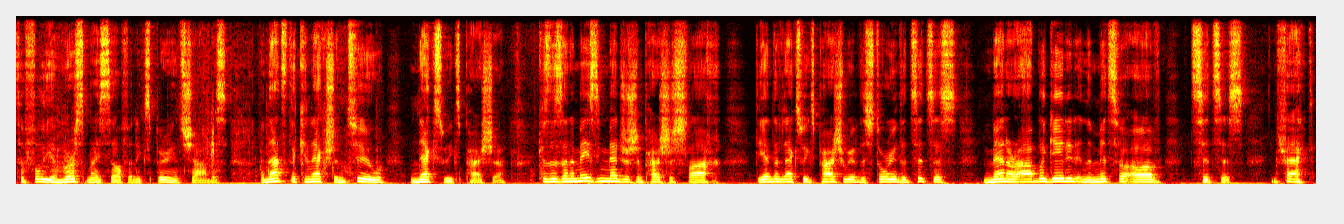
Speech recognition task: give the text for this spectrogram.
to fully immerse myself and experience Shabbos. And that's the connection to next week's Parsha. Because there's an amazing medrash in Parsha Shlach the end of next week's parsha, we have the story of the tzitzis. Men are obligated in the mitzvah of tzitzis. In fact,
